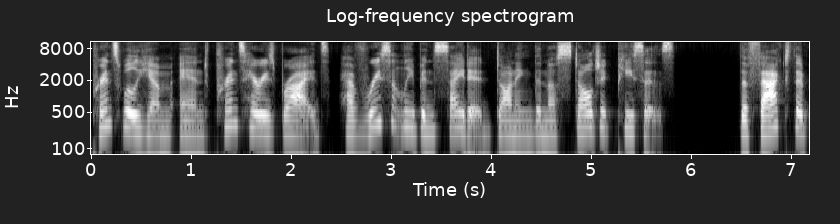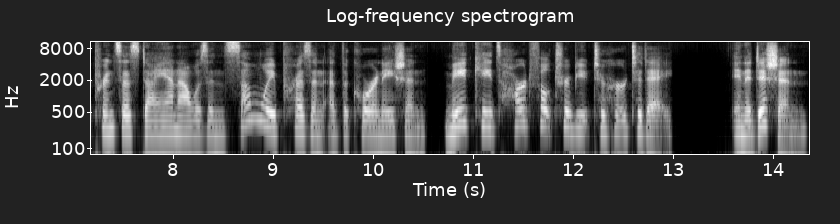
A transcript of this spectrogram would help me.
Prince William and Prince Harry's brides have recently been sighted donning the nostalgic pieces. The fact that Princess Diana was in some way present at the coronation made Kate's heartfelt tribute to her today. In addition,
